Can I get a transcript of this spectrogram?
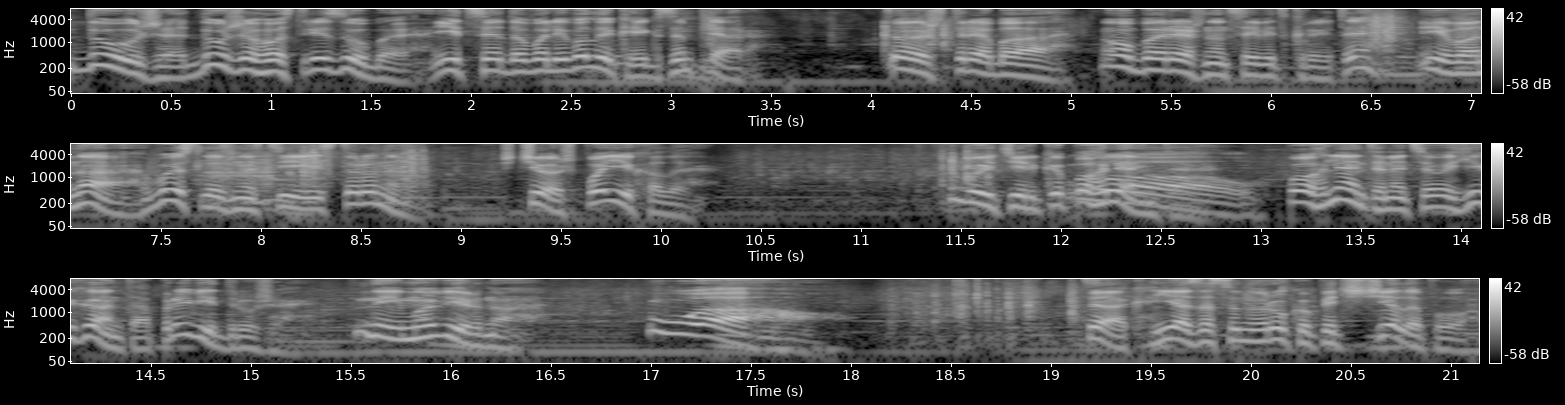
дуже, дуже гострі зуби, і це доволі великий екземпляр. Тож треба обережно це відкрити, і вона вислизне з цієї сторони. Що ж, поїхали. Ви тільки погляньте. Воу. Погляньте на цього гіганта. Привіт, друже. Неймовірно. Вау! Так, я засуну руку під щелепу.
